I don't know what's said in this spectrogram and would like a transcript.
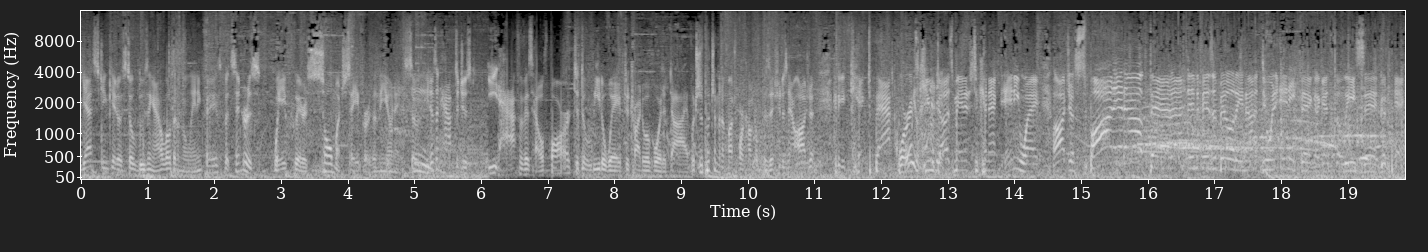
yes, dyNquedo is still losing out a little bit on the laning phase, but Syndra's wave clear is so much safer than the Yone. So he hmm. doesn't have to just eat half of his health bar to delete a wave to try to avoid a dive, which just puts him in a much more comfortable position. Is now Azhi going to get kicked backwards. Oh, he Q landed it. does manage to connect anyway. Azhi spotted out there. That invisibility not doing anything against the Lee Sin. Good pick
